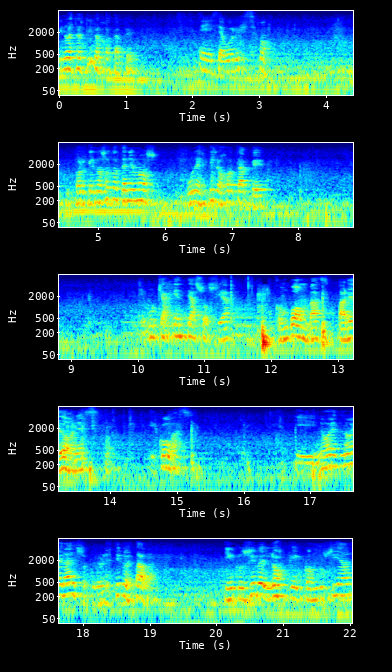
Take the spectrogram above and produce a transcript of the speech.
Y nuestro estilo es JP. Y se aburrizó. Porque nosotros tenemos un estilo JP que mucha gente asocia con bombas, paredones y cubas. Y no, e- no era eso, pero el estilo estaba. Inclusive los que conducían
